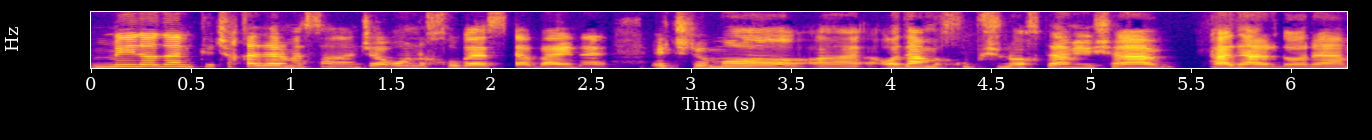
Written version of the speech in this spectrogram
می‌دادن که چقدر مثلا جوان خوب است در بین اجتماع آدم خوب شناخته میشه پدر داره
